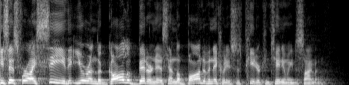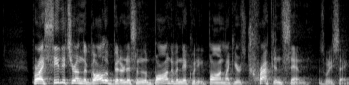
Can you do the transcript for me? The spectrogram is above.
He says, For I see that you're in the gall of bitterness and the bond of iniquity. This is Peter continuing to Simon. For I see that you're in the gall of bitterness and in the bond of iniquity. Bond, like you're trapped in sin, is what he's saying.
